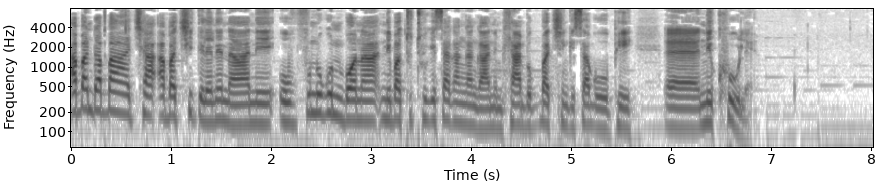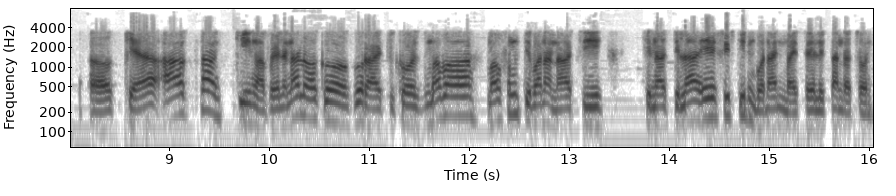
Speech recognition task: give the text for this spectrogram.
Abantu abatsha abachidelene nani ufuna ukunibona nibathuthukisa kangangani? Mhlawumbe ukubachingisa kuphi? Eh nikhule. Okay akunankinga vele nalokho ku-right because maba mabafuna ukudibana nathi thina sila e-fifteen bonani myself estanderton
